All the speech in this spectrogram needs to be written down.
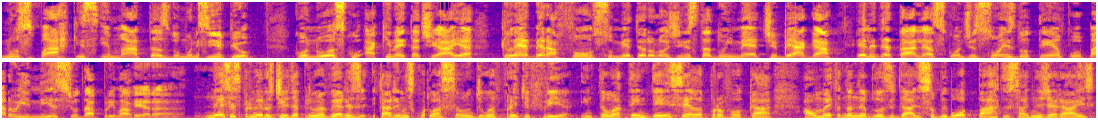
nos parques e matas do município. Conosco, aqui na Itatiaia, Kleber Afonso, meteorologista do IMET BH. Ele detalha as condições do tempo para o início da primavera. Nesses primeiros dias da primavera, estaremos com a atuação de uma frente fria. Então, a tendência é ela provocar aumento da nebulosidade sobre boa parte dos estados Gerais,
